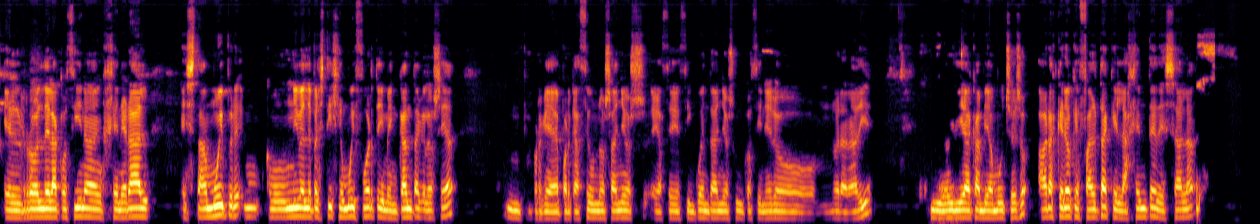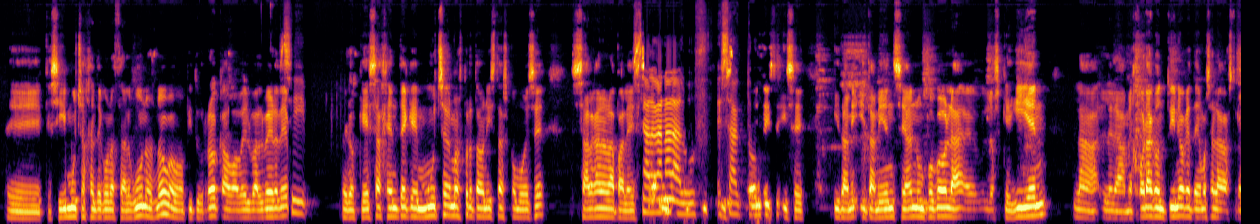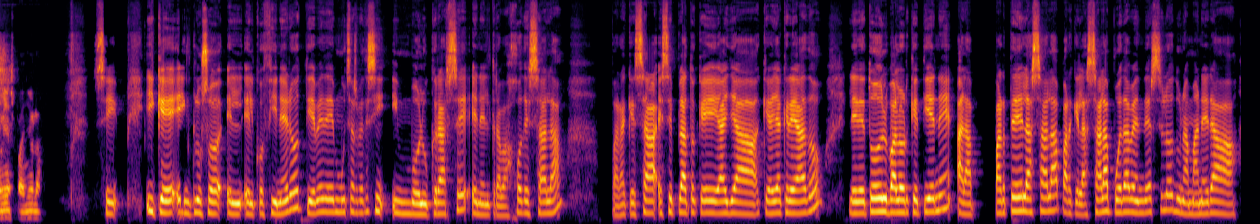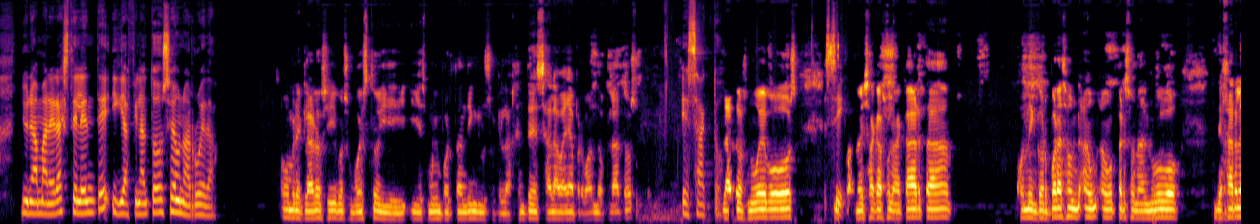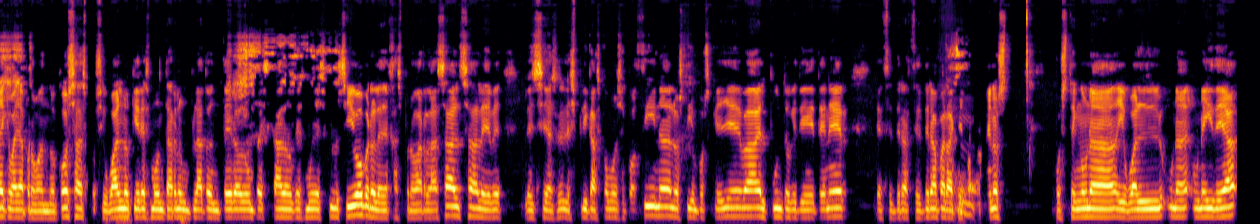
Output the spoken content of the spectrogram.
el, rol de la cocina en general está muy como un nivel de prestigio muy fuerte y me encanta que lo sea, porque, porque hace unos años, eh, hace 50 años un cocinero no era nadie y hoy día cambia mucho eso. Ahora creo que falta que la gente de sala, eh, que sí mucha gente conoce a algunos, ¿no? Como Pitu Roca o Abel Valverde, sí pero que esa gente, que muchas más protagonistas como ese, salgan a la palestra. Salgan a la luz, exacto. Y, y, también sean un poco los que guíen la, mejora continua que tenemos en la gastronomía española. Sí, y que incluso el, cocinero debe de muchas veces involucrarse en el trabajo de sala para que ese plato que haya, que haya creado le dé todo el valor que tiene a la parte de la sala para que la sala pueda vendérselo de una manera, de una manera excelente y al final todo sea una rueda. Hombre, claro, sí, por supuesto, y, es muy importante incluso que la gente de sala vaya probando platos. Exacto. Platos nuevos, sí. cuando sacas una carta, cuando incorporas a un, personal nuevo, dejarle que vaya probando cosas, pues igual no quieres montarle un plato entero de un pescado que es muy exclusivo, pero le dejas probar la salsa, le, le, le explicas cómo se cocina, los tiempos que lleva, el punto que tiene que tener, etcétera, etcétera, para que por lo menos pues tenga una igual una, una idea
